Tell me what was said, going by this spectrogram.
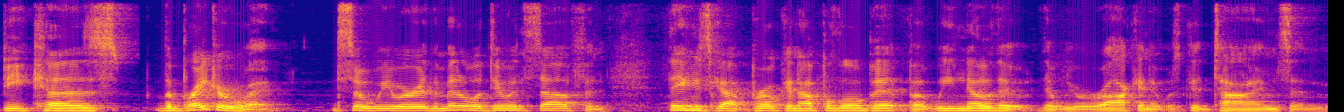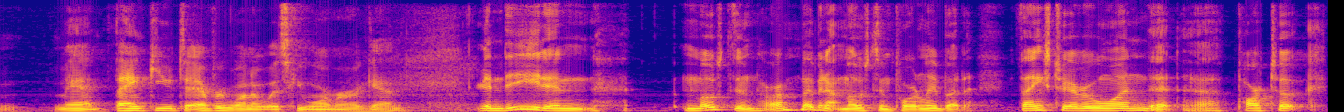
because the breaker went. So we were in the middle of doing stuff and things got broken up a little bit, but we know that that we were rocking. It was good times and man, thank you to everyone at Whiskey Warmer again. Indeed, and most, or maybe not most importantly, but thanks to everyone that uh, partook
